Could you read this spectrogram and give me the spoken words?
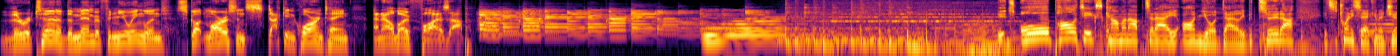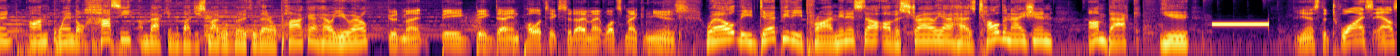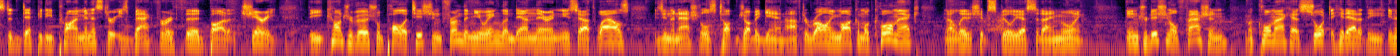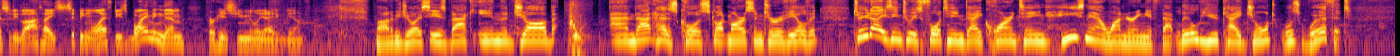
The return of the member for New England, Scott Morrison, stuck in quarantine, and Albo fires up. It's all politics coming up today on your Daily Betoota. It's the 22nd of June. I'm Wendell Hussey. I'm back in the Budgie Smuggler booth with Errol Parker. How are you, Errol? Good, mate. Big, big day in politics today, mate. What's making news? Well, the Deputy Prime Minister of Australia has told the nation, I'm back, you Yes, the twice ousted Deputy Prime Minister is back for a third bite of the cherry. The controversial politician from the New England down there in New South Wales is in the Nationals' top job again after rolling Michael McCormack in a leadership spill yesterday morning. In traditional fashion, McCormack has sought to hit out at the inner city latte sipping lefties, blaming them for his humiliating downfall. Barnaby Joyce is back in the job. And that has caused Scott Morrison to reveal that two days into his 14 day quarantine, he's now wondering if that little UK jaunt was worth it.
